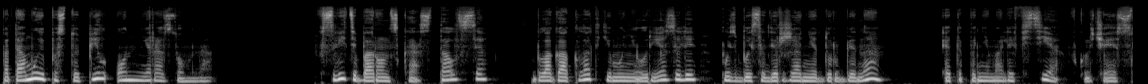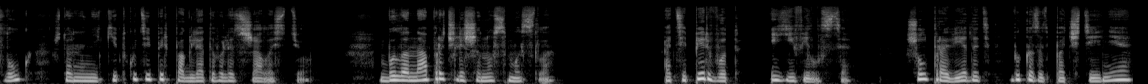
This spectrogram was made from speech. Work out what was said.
Потому и поступил он неразумно. В свете Баронской остался, благо оклад ему не урезали, пусть бы и содержание Дурбина, это понимали все, включая слуг, что на Никитку теперь поглядывали с жалостью. Было напрочь лишено смысла. А теперь вот и явился. Шел проведать, выказать почтение,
